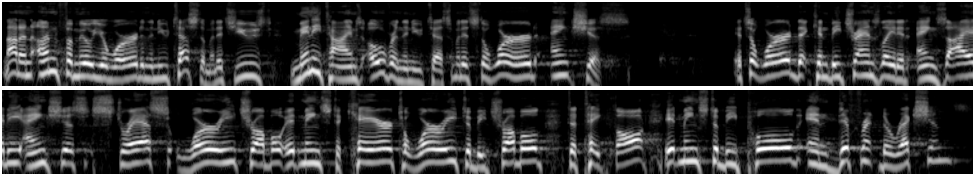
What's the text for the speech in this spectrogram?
not an unfamiliar word in the New Testament. It's used many times over in the New Testament. It's the word anxious. It's a word that can be translated anxiety, anxious, stress, worry, trouble. It means to care, to worry, to be troubled, to take thought. It means to be pulled in different directions.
